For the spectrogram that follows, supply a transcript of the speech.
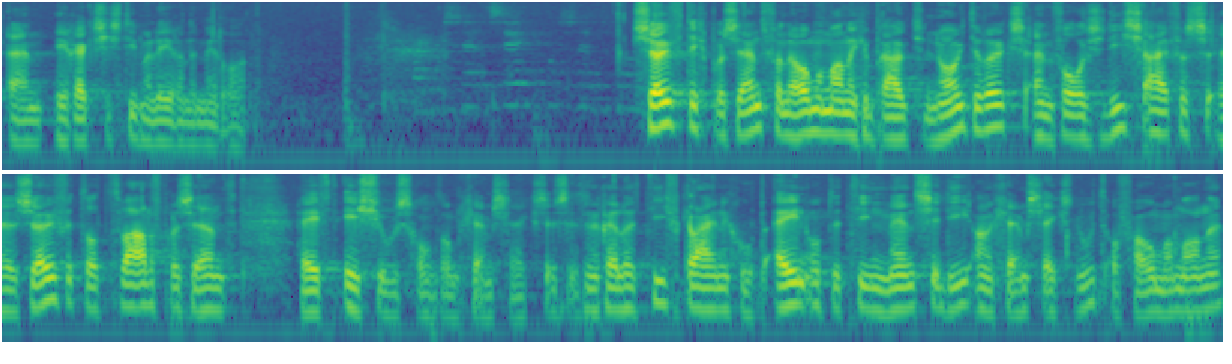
en erectiestimulerende middelen. 70% van de homomannen gebruikt nooit drugs en volgens die cijfers eh 7 tot 12% heeft issues rondom gemseks. Dus het is een relatief kleine groep. 1 op de 10 mensen die aan gemseks doet, of homomannen,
